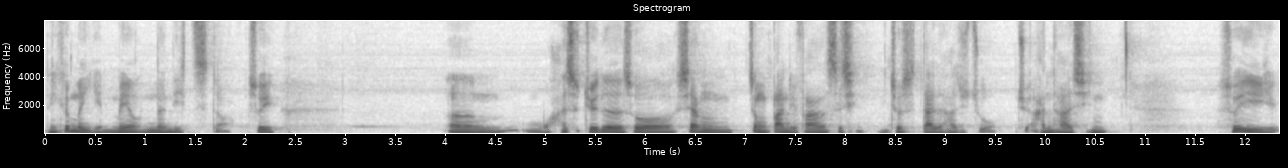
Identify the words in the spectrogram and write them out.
你根本也没有能力知道，所以。嗯，我还是觉得说，像这种伴侣发生的事情，你就是带着他去做，去安他的心。所以，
